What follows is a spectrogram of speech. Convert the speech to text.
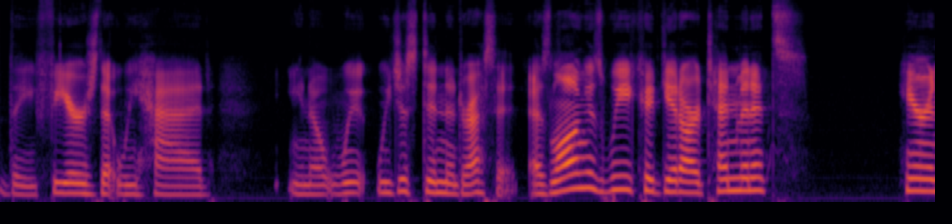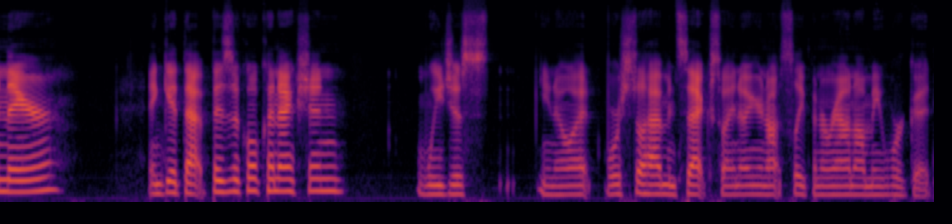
the fears that we had you know we we just didn't address it. As long as we could get our 10 minutes here and there and get that physical connection we just you know what we're still having sex so i know you're not sleeping around on me. We're good.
